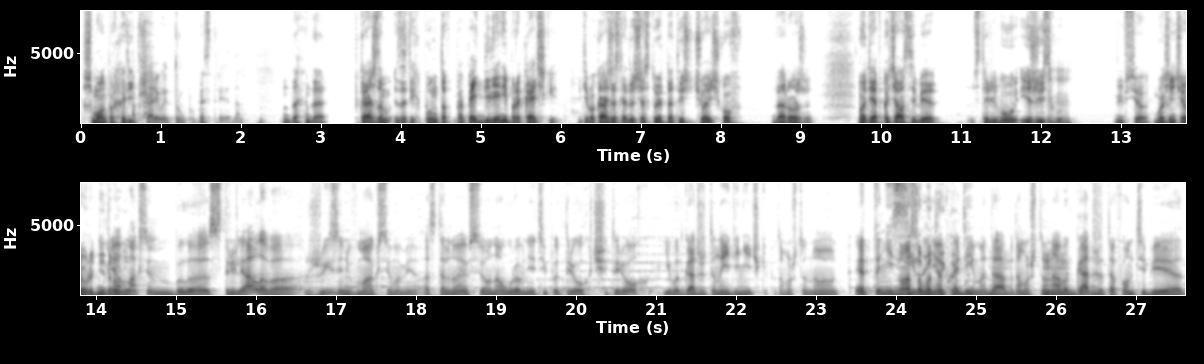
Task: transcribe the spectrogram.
шмон проходить. Обшаривать трупы быстрее, да. Да, да. В каждом из этих пунктов по 5 делений прокачки. И типа каждая следующая стоит на 1000 очков дороже. Вот я вкачал себе стрельбу и жизньку. Мгм. И все. Больше ничего вроде не У меня в трогал. максимуме было стрелялово, жизнь в максимуме, остальное все на уровне типа трех-четырех, и вот гаджеты на единичке, потому что, ну, это не Ну, сильно ты как бы- необходимо, да, Мгм. потому что Мгм. навык гаджетов, он тебе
